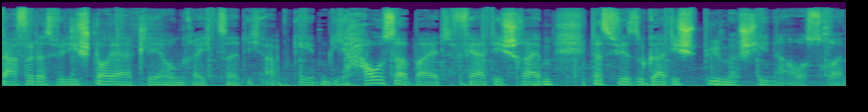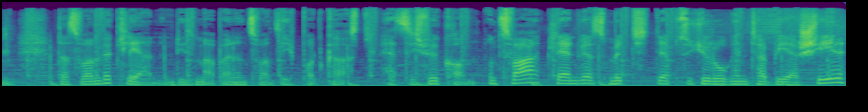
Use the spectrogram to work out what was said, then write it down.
Dafür, dass wir die Steuererklärung rechtzeitig abgeben, die Hausarbeit fertig schreiben, dass wir sogar die Spülmaschine ausräumen? Das wollen wir klären in diesem Ab 21 Podcast. Herzlich willkommen. Und zwar klären wir es mit der Psychologin Tabea Scheel.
